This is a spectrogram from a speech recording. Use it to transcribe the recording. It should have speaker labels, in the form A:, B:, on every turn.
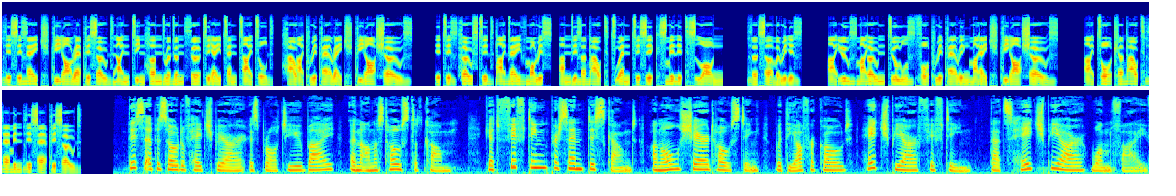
A: This is HPR episode 1938 entitled How I Prepare HPR Shows. It is hosted by Dave Morris and is about 26 minutes long. The summary is I use my own tools for preparing my HPR shows. I talk about them in this episode.
B: This episode of HPR is brought to you by anhonesthost.com. Get 15% discount on all shared hosting with the offer code HPR15. That's HPR15.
